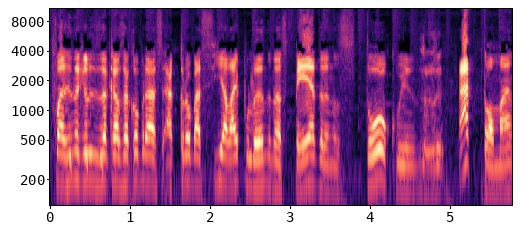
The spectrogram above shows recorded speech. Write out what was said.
fazendo aqueles, aquelas acrobacia lá e pulando nas pedras, nos tocos. E... Ah, tomar.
